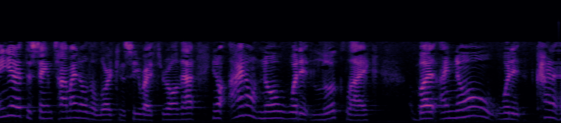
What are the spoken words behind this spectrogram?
and yet at the same time, I know the Lord can see right through all that. You know, I don't know what it looked like, but I know what it kind of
